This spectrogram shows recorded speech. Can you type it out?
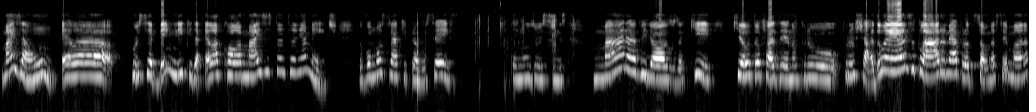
Mas a 1, um, ela por ser bem líquida, ela cola mais instantaneamente. Eu vou mostrar aqui para vocês. Tem uns ursinhos maravilhosos aqui que eu tô fazendo pro, pro chá do Enzo, claro, né? A produção da semana.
